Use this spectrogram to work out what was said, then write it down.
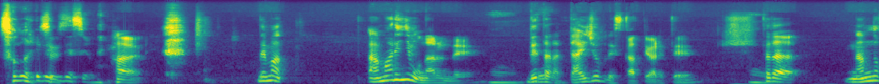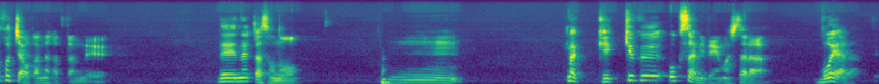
そのレベルですよね。はい。で、まあ、あまりにもなるんで、うん出たら、大丈夫ですかって言われて、うんた、だ、何のこっちゃ分かんなかったんで、で、なんかその、うーん、まあ結局奥さんに電話したら、ぼやだって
